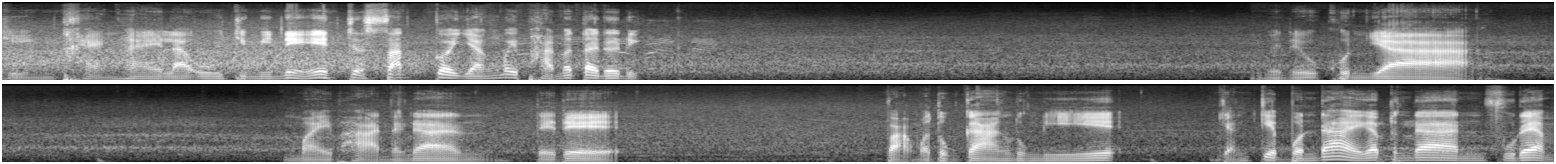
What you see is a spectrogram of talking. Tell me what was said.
คิงแทงให้ลาอูจิมิเนสจะซัดก็ยังไม่ผ่านมาแต่เดริก ไปดูคุณย่า ไม่ผ่านทางด้านเต้เต้ฝากมาตรงกลางตรงนี้ ยังเก็บบอลได้ครับทางด้านฟูแลม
